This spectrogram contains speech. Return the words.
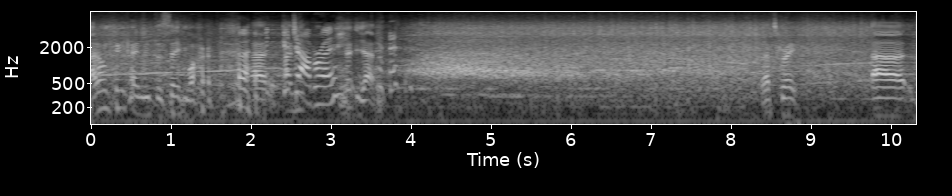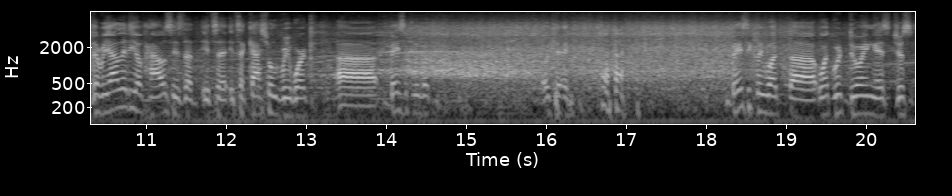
I don't think I need to say more. Uh, Good I mean- job, Roy. Yeah. That's great. Uh, the reality of House is that it's a it's a casual rework. Uh, basically, what? Okay. Basically, what uh, what we're doing is just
